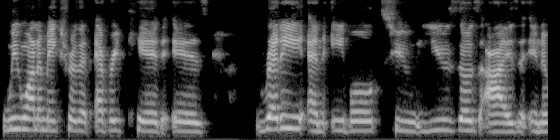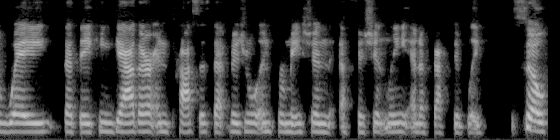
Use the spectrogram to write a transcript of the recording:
we want to make sure that every kid is ready and able to use those eyes in a way that they can gather and process that visual information efficiently and effectively. So,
